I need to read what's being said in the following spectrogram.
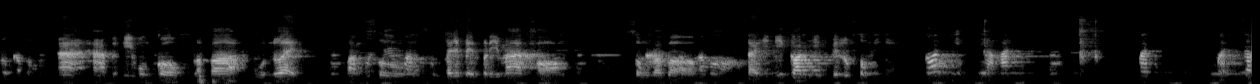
ทรงกระบอกอ่าหาพื้นที่วงกลมแล้วก็คูณด้วยความสูงความสูงก็จะเป็นปริมาตรของทรงกระบอกกระบอก แต่ทีนี้ก้อนหินเป็นรูปทรงยังไง ก้อนหินเนี่ยมัน มันเหมือนจะ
